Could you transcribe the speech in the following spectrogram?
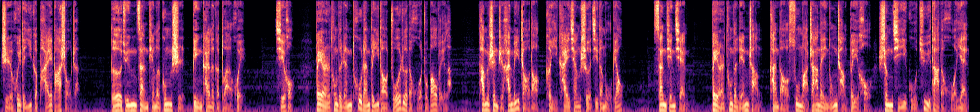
指挥的一个排把守着。德军暂停了攻势，并开了个短会。其后，贝尔通的人突然被一道灼热的火柱包围了，他们甚至还没找到可以开枪射击的目标。三天前。贝尔通的连长看到苏马扎内农场背后升起一股巨大的火焰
